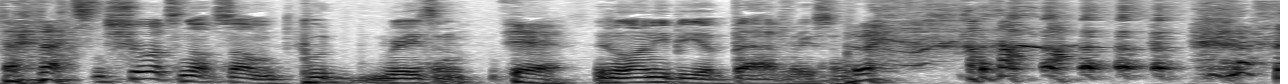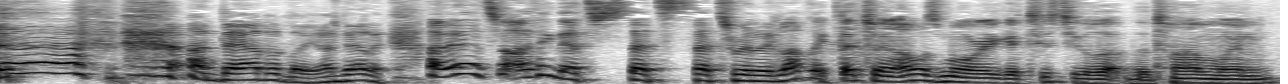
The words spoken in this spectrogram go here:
that's I'm sure it's not some good reason. yeah, It'll only be a bad reason. undoubtedly, undoubtedly. I mean, that's, I think that's that's that's really lovely. That's when I was more egotistical at the time when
